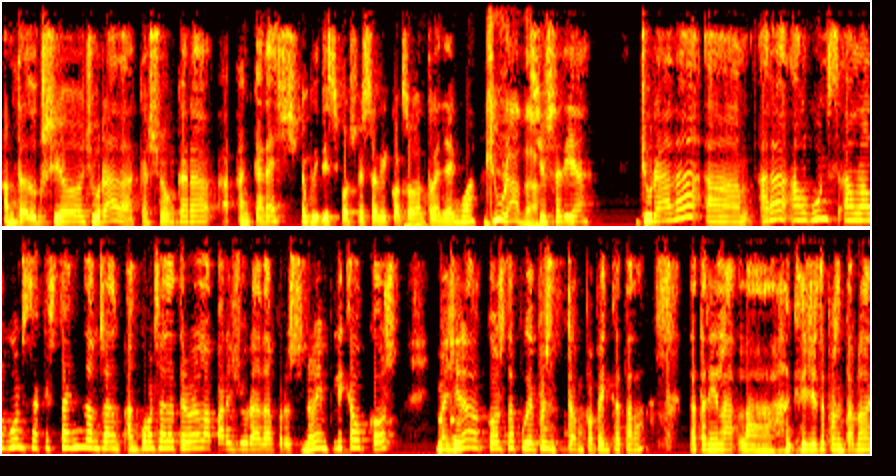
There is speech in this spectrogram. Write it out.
amb traducció jurada, que això encara encareix, vull dir, si vols fer servir qualsevol altra llengua. Jurada? Si seria jurada, eh, ara alguns, alguns aquest any doncs, han, han començat a treure la part jurada, però si no implica el cost, imagina el cost de poder presentar un paper en català, de tenir la, la, que hagis de presentar una,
